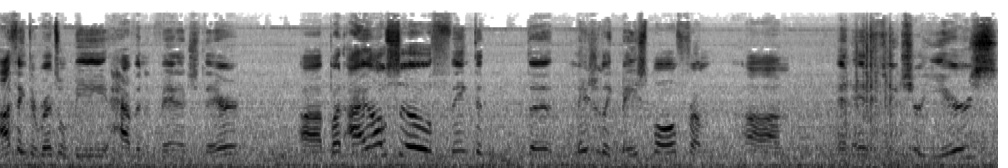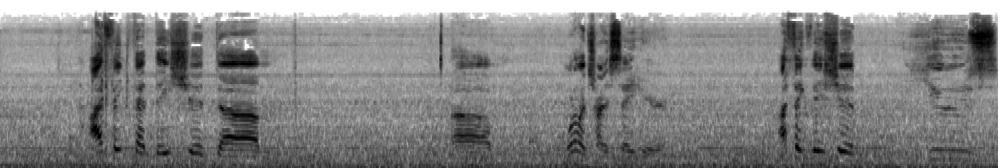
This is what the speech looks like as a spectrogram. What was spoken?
I think the Reds will be have an advantage there. Uh, but I also think that the Major League Baseball from um, in, in, future years, I think that they should. Um, um, what am I trying to say here? I think they should use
